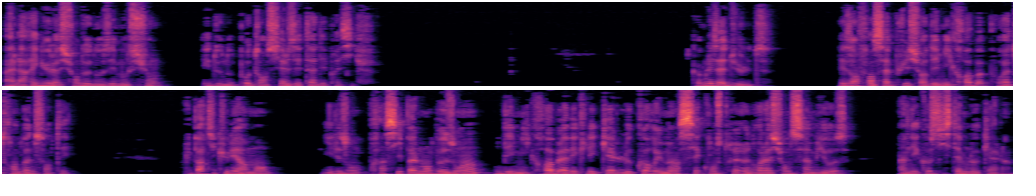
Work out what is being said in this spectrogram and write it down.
à la régulation de nos émotions et de nos potentiels états dépressifs. Comme les adultes, les enfants s'appuient sur des microbes pour être en bonne santé. Plus particulièrement, ils ont principalement besoin des microbes avec lesquels le corps humain sait construire une relation de symbiose, un écosystème local.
